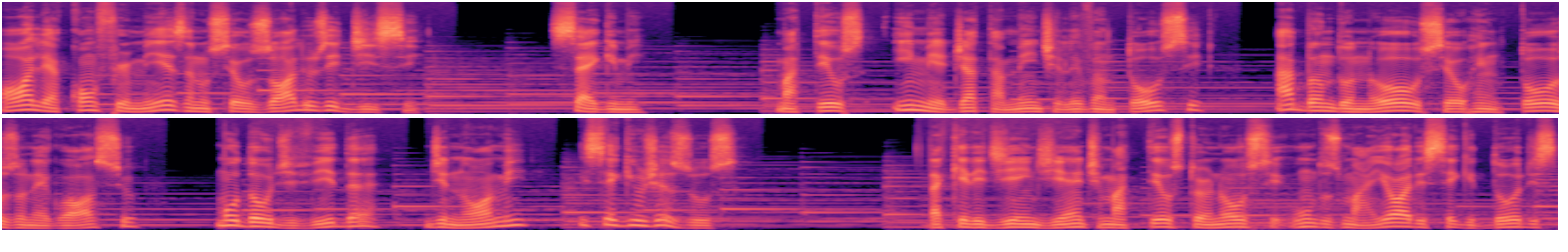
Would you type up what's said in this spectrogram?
olha com firmeza nos seus olhos e disse: Segue-me. Mateus imediatamente levantou-se, abandonou o seu rentoso negócio, mudou de vida, de nome e seguiu Jesus. Daquele dia em diante, Mateus tornou-se um dos maiores seguidores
